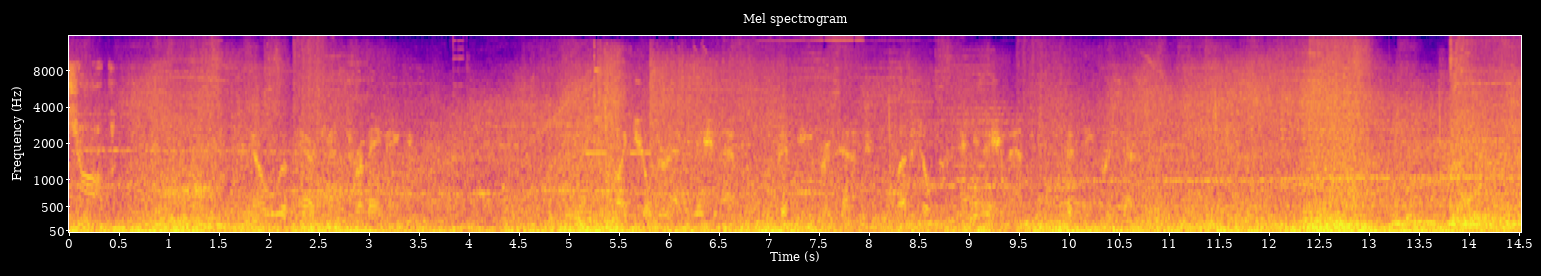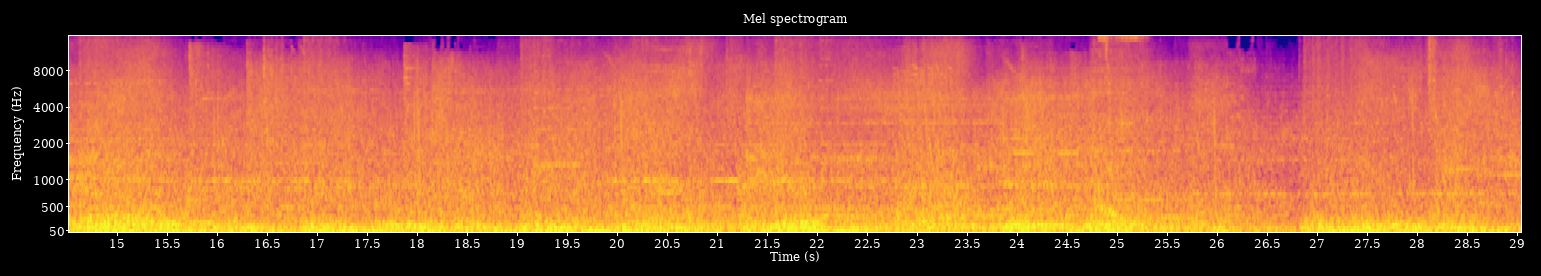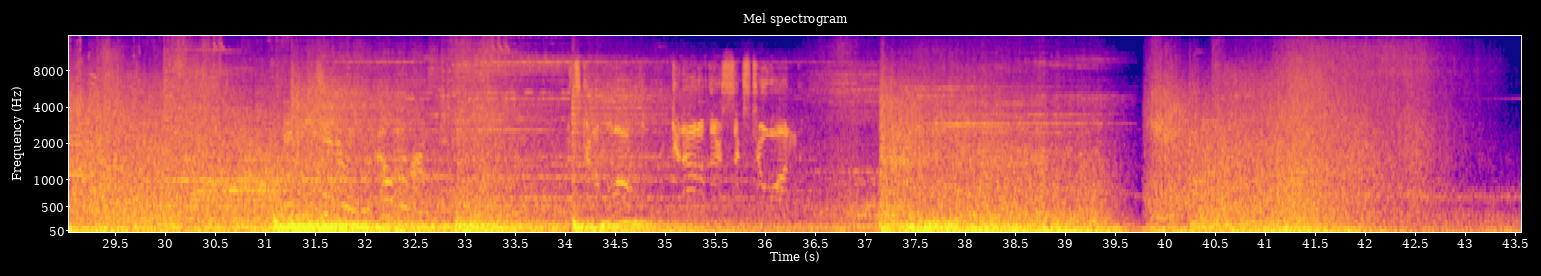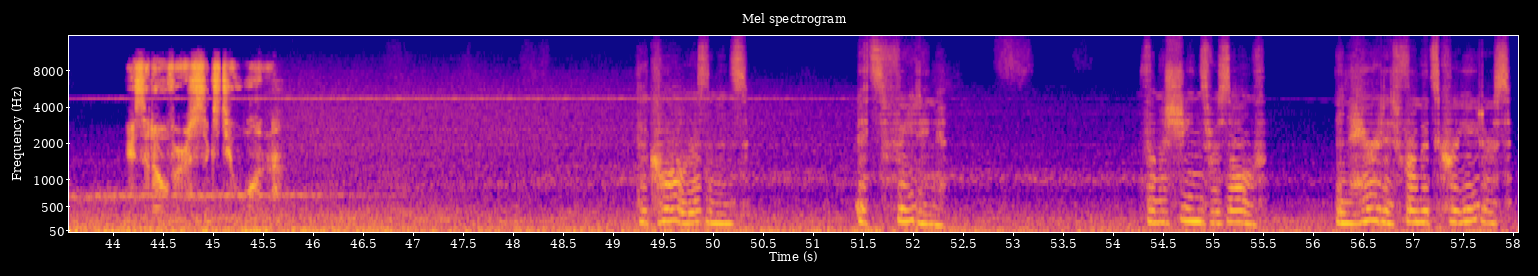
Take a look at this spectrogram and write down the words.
job. Is it over, 621? The coral resonance. It's fading. The machine's resolve. Inherited from its creators.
